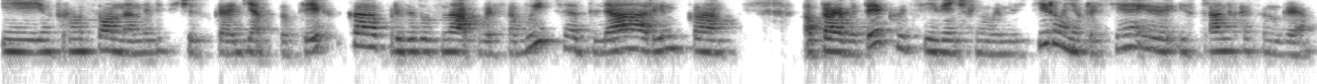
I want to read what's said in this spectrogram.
и информационно-аналитическое агентство Прехика проведут знаковые события для рынка private equity и венчурного инвестирования в России и странах СНГ.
